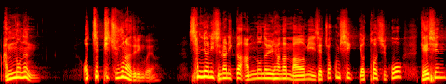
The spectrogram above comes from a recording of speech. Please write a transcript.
암노는 어차피 죽은 아들인 거예요. 3년이 지나니까 암론을 향한 마음이 이제 조금씩 옅어지고 대신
